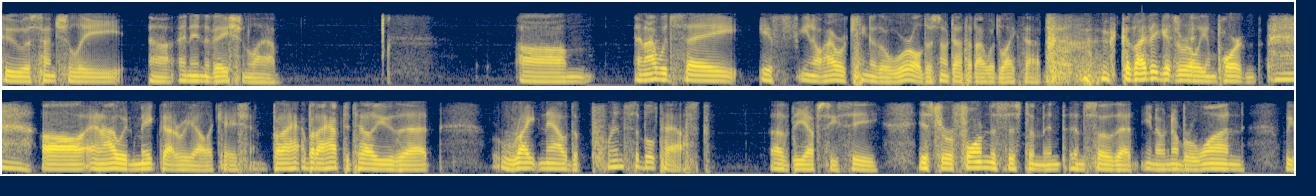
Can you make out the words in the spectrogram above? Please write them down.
to essentially uh, an innovation lab um, and I would say if you know I were king of the world, there's no doubt that I would like that. Because I think it's really important, uh, and I would make that reallocation. But I but I have to tell you that right now the principal task of the FCC is to reform the system and, and so that you know number one we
